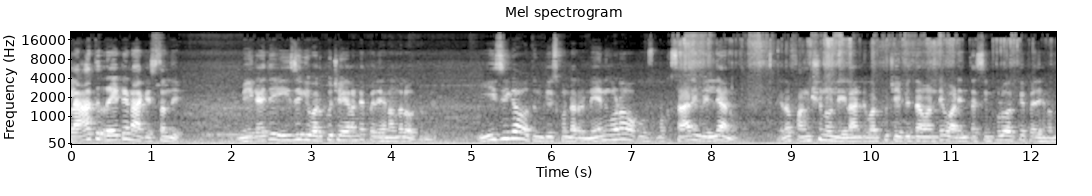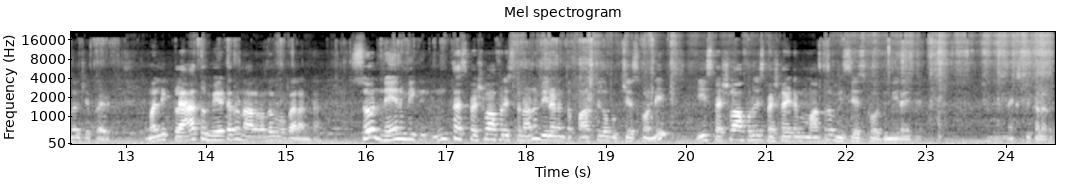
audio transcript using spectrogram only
క్లాత్ రేటే నాకు ఇస్తుంది. మీకైతే ఈజీగా వర్క్ చేయాలంటే పదిహేను వందలు అవుతుంది. ఈజీగా అవుతుంది తీసుకుంటారు. నేను కూడా ఒక ఒకసారి వెళ్ళాను. ఏదో ఫంక్షన్ ఉండి ఇలాంటి వర్క్ చేపిద్దామంటే వాడు ఇంత సింపుల్ వర్కే పదిహేను వందలు చెప్పాడు. మళ్ళీ క్లాత్ మీటరు నాలుగు వందల రూపాయలంట. సో నేను మీకు ఇంత స్పెషల్ ఆఫర్ ఇస్తున్నాను. వీలైనంత ఫాస్ట్గా బుక్ చేసుకోండి. ఈ స్పెషల్ ఆఫర్ స్పెషల్ ఐటమ్ మాత్రం మిస్ చేసుకోవద్దు మీరైతే. Next colour.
